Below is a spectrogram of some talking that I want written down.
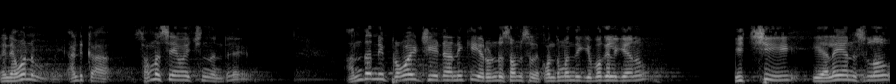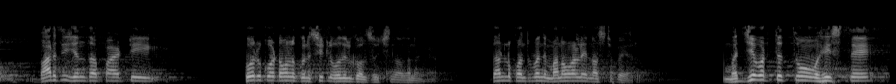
నేను ఎవరిని అంటే సమస్య ఏమొచ్చిందంటే అందరినీ ప్రొవైడ్ చేయడానికి రెండు సమస్యలు కొంతమందికి ఇవ్వగలిగాను. ఇచ్చి ఈ అలయన్స్లో భారతీయ జనతా పార్టీ కోరుకోవడం వల్ల కొన్ని సీట్లు వదులుకోవాల్సి వచ్చింది అదనంగా. దాంట్లో కొంతమంది మన వాళ్ళే నష్టపోయారు. మధ్యవర్తిత్వం వహిస్తే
